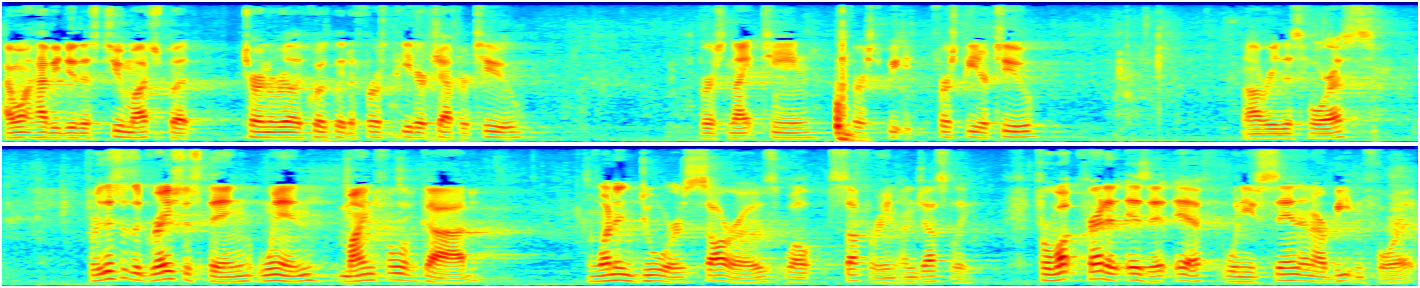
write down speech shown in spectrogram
I won't have you do this too much, but turn really quickly to 1 Peter chapter 2, verse 19. 1 Peter 2. I'll read this for us. For this is a gracious thing when, mindful of God, one endures sorrows while suffering unjustly. For what credit is it if, when you sin and are beaten for it,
